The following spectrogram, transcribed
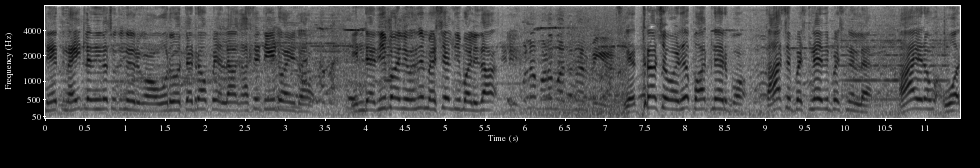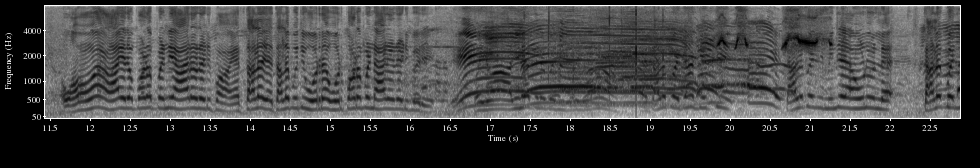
நேற்று நைட்டில் இருந்து தான் சுற்றினு இருக்கோம். ஒரு ஒரு தேட்டராக போய் எல்லா காசுலையும் டிக்கெட் வாங்கிட்டோம். இந்த தீபாவளி வந்து மெர்சல் தீபாவளி தான். எத்தனை ஷோ வருதோ பார்த்துனே இருப்போம். காசு பிரச்சனை எது பிரச்சனை இல்லை. ஆயிரம் அவன் ஆயிரம் படம் பண்ணி ஆயிரம் அடிப்பான். என் தலை என் தளபதி ஒரு ஒரு படம் பண்ணி ஆயிரம் அடிப்பாரு. ஐயோ, தளபதி தான் கெட்டி. தளபதி மிஞ்ச அவனும் இல்லை. தளபதி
